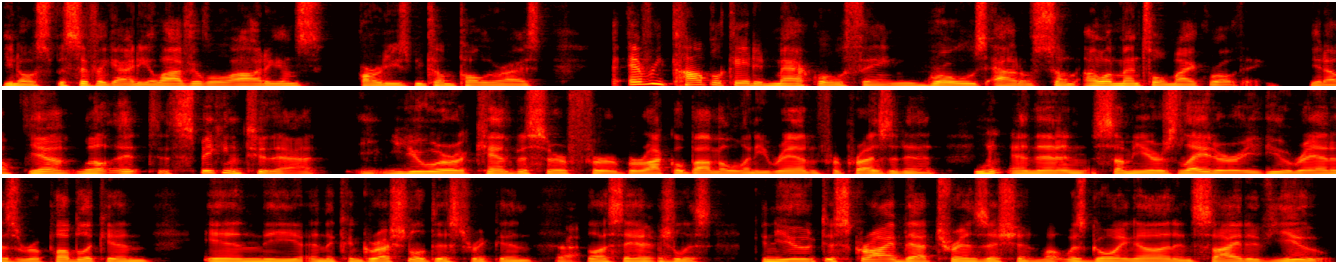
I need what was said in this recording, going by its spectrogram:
you know, a specific ideological audience. Parties become polarized. every complicated macro thing grows out of some elemental micro thing, you know? Yeah. Well, it, speaking to that, you were a canvasser for Barack Obama when he ran for president, mm-hmm. and then some years later, you ran as a Republican in the in the congressional district in right. Los Angeles. Can you describe that transition? What was going on inside of you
